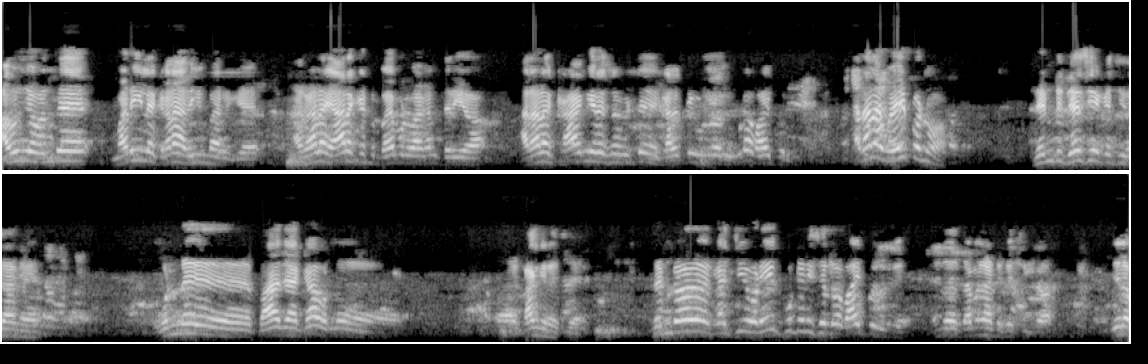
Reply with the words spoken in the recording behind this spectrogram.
அவங்க வந்து மடியில கனம் அதிகமா இருக்கு. அதனால யாரை கட்டு பயப்படுவாங்கன்னு தெரியும். அதனால காங்கிரஸை விட்டு கலட்டி விடுறதுக்கு கூட வாய்ப்பு இருக்கு. அதனால வெயிட் பண்ணுவோம். ரெண்டு தேசிய கட்சி தாங்க. ஒன்னு பாஜக ஒன்னு காங்கிரஸ். ரெண்டோ கட்சியோடய கூட்டணி செல்ற வாய்ப்பு இருக்கு. இந்த தமிழ்நாட்டு கட்சிக்கும் இதுல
